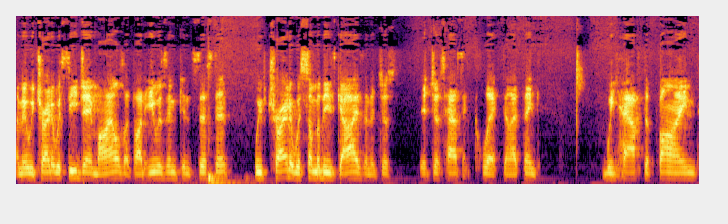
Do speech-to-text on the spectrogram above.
I mean, we tried it with C.J. Miles. I thought he was inconsistent. We've tried it with some of these guys, and it just it just hasn't clicked. And I think we have to find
